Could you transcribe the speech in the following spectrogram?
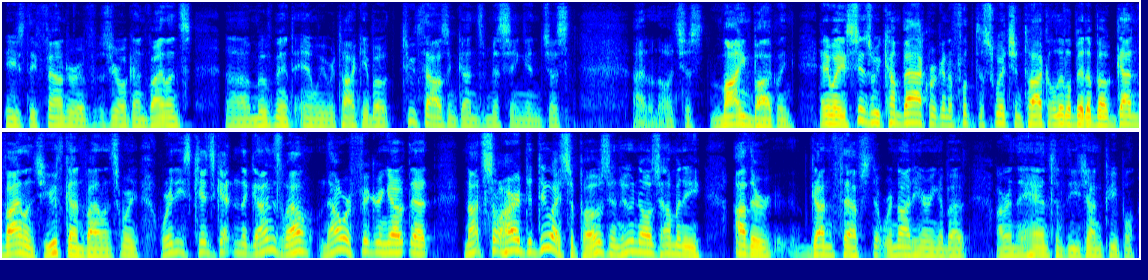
He's the founder of Zero Gun Violence uh, movement, and we were talking about 2,000 guns missing and just I don't know. It's just mind boggling. Anyway, as soon as we come back, we're going to flip the switch and talk a little bit about gun violence, youth gun violence. Where, where these kids getting the guns? Well, now we're figuring out that not so hard to do, I suppose. And who knows how many other gun thefts that we're not hearing about are in the hands of these young people.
